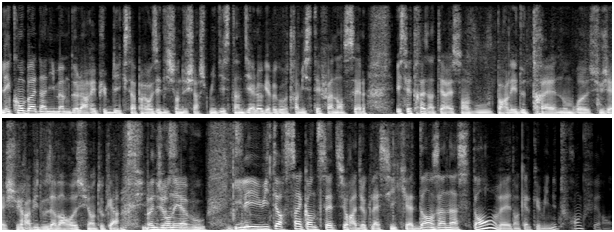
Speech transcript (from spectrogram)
Les combats d'un imam de la République. Ça apparaît aux éditions du Cherche Midi. C'est un dialogue avec votre ami Stéphane Ancel et c'est très intéressant. Vous parlez de très nombreux sujets. Je suis ravi de vous avoir reçu en tout cas. Bonne journée à vous. Il est 8h57 sur Radio Classique. Dans un instant, dans quelques minutes, Franck Ferrand.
